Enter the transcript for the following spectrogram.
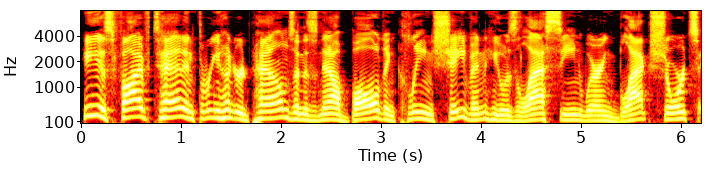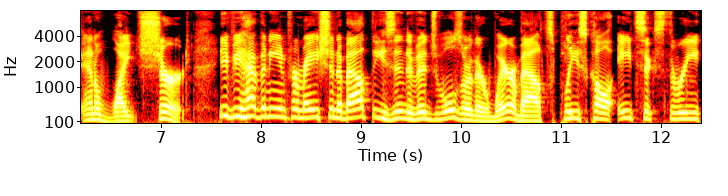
He is 5'10 and 300 pounds and is now bald and clean shaven. He was last seen wearing black shorts and a white shirt. If you have any information about these individuals or their whereabouts, please call 863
